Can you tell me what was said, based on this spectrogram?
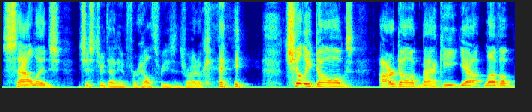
salads. Just threw that in for health reasons, right? Okay. Chili dogs, our dog Mackie, yeah, love them.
